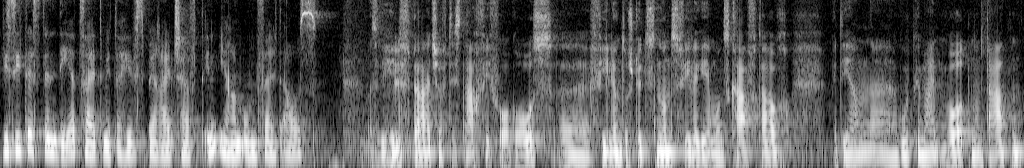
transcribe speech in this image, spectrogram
Wie sieht es denn derzeit mit der Hilfsbereitschaft in Ihrem Umfeld aus? Also die Hilfsbereitschaft ist nach wie vor groß. Äh, viele unterstützen uns, viele geben uns Kraft auch mit ihren äh, gut gemeinten Worten und Taten.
